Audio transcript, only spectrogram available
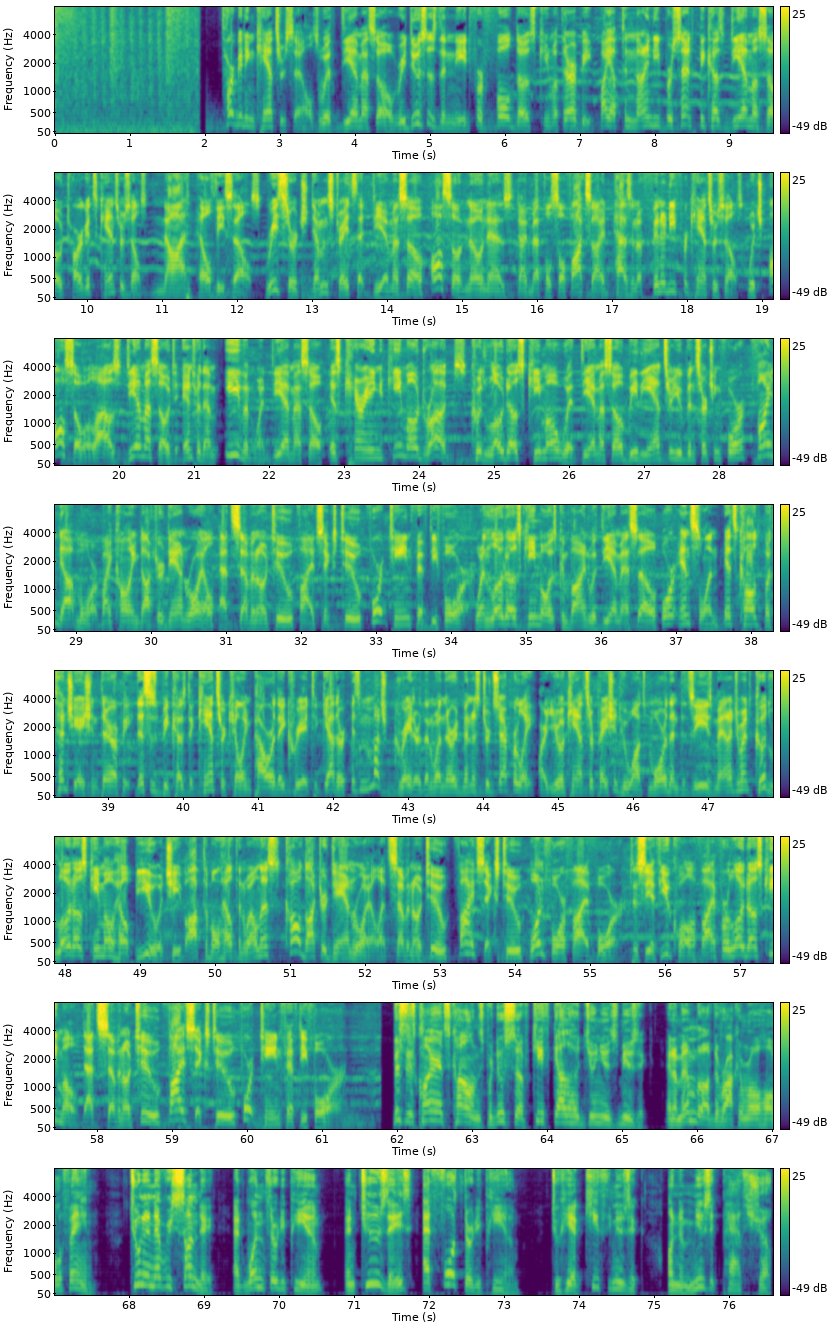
Targeting cancer cells with DMSO reduces the need for full dose chemotherapy by up to 90% because DMSO targets cancer cells, not healthy cells. Research demonstrates that DMSO, also known as dimethyl sulfoxide, has an affinity for cancer cells, which also allows DMSO to enter them even when DMSO is carrying chemo drugs. Could low dose chemo with DMSO be the answer you've been searching for? Find out more by calling Dr. Dan Royal at 702 562 1454. When low dose chemo is combined with DMSO or insulin, it's called potentiation therapy. This is because the cancer killing power they create together is much greater than when they're administered separately. Are you a cancer patient who wants more than disease management? Could low dose chemo help you achieve optimal health and wellness? Call Dr. Dan Royal at 702 562 1454 to see if you qualify for low dose chemo. That's 702 562 1454. This is Clarence Collins, producer of Keith Gallagher Jr.'s music and a member of the Rock and Roll Hall of Fame. Tune in every Sunday at 1:30 p.m. and Tuesdays at 4:30 p.m. to hear Keith's music on the Music Path Show.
